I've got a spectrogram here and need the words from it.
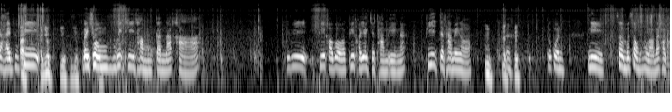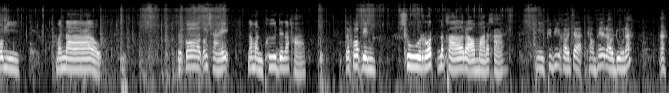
จะให้อะพี่อายุอยู่อยู่ๆไปชมวิธีทำกันนะคะ พี่พี่ๆพี่เขาบอกว่าพี่เขาอยากจะทำเองนะ พี่จะทำเองเหรอ อืมไปไปทุกคนนี่ส่วนผสมของเรานะคะ ก็มีมะนาว แล้วก็ต้องใช้น้ำมันพืชด้วยนะคะ แล้วก็เป็นชูรสนะคะ เราเอามานะคะ นี่พี่ๆเขาจะทำให้เราดูนะอะ อืม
